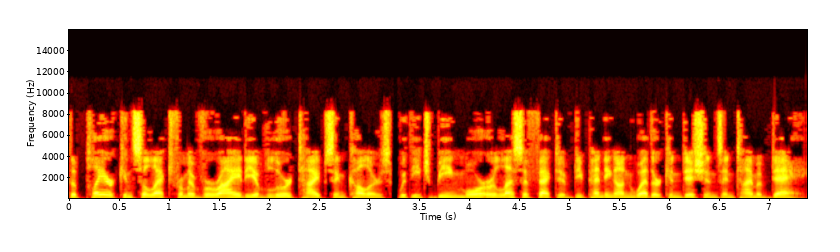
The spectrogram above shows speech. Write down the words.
The player can select from a variety of lure types and colors, with each being more or less effective depending on weather conditions and time of day.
